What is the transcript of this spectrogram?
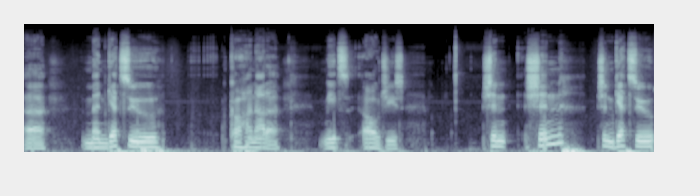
uh, Mengetsu Kohanada meets oh geez Shin Shin Shingetsu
